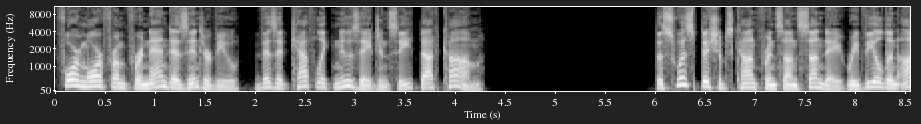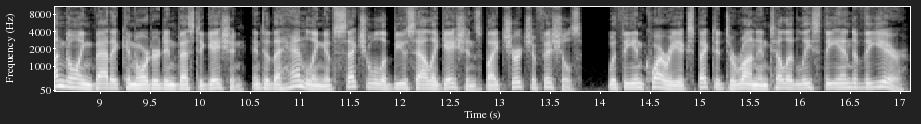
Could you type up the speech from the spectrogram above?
For more from Fernandez' interview, visit CatholicNewsAgency.com. The Swiss Bishops' Conference on Sunday revealed an ongoing Vatican ordered investigation into the handling of sexual abuse allegations by church officials, with the inquiry expected to run until at least the end of the year.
